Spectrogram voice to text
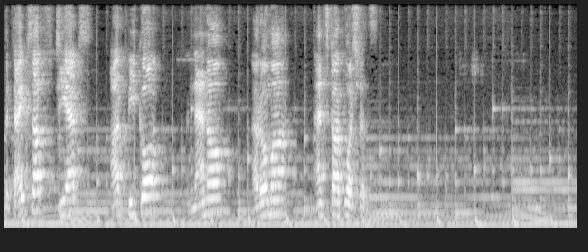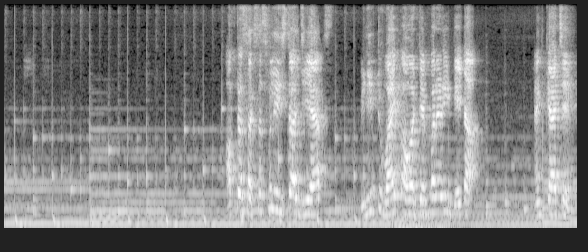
The types of GApps are Pico, Nano, Aroma and stock versions. After successfully install GApps, we need to wipe our temporary data and cache.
